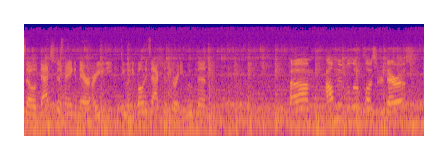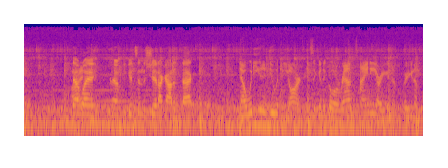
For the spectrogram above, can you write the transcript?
so that's just hanging there. Are you going to do any bonus actions or any movement? Um, I'll move a little closer to Daros. That Alright. way, you know, if he gets in the shit, I got his back. Now, what are you going to do with the yarn? Is it going to go around Tiny, or are you going to are you going to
